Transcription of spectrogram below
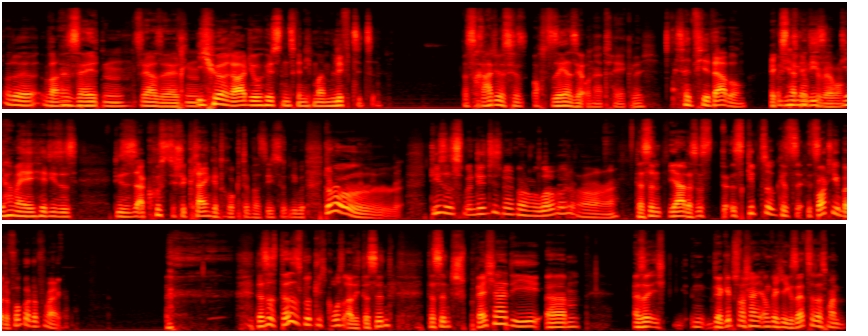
oder wann? Selten, sehr selten. Ich höre Radio höchstens, wenn ich mal im Lift sitze. das Radio ist jetzt auch sehr, sehr unerträglich. Es halt viel Werbung. Und die haben, ja Extrem diese, Werbung. die haben ja hier dieses, dieses akustische Kleingedruckte, was ich so liebe. Dieses, dieses Das sind, ja, das ist, es gibt so, es, Brought to you by the Football of America. Das ist, das ist wirklich großartig. Das sind, das sind Sprecher, die, ähm, also ich, da gibt es wahrscheinlich irgendwelche Gesetze, dass man,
